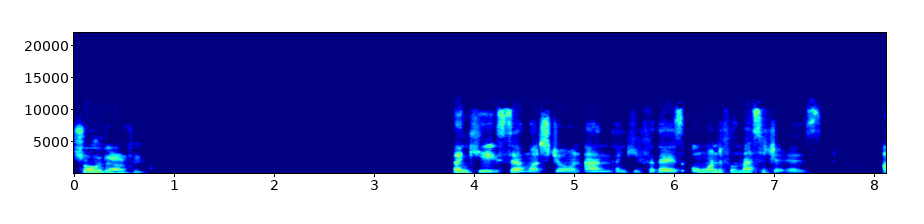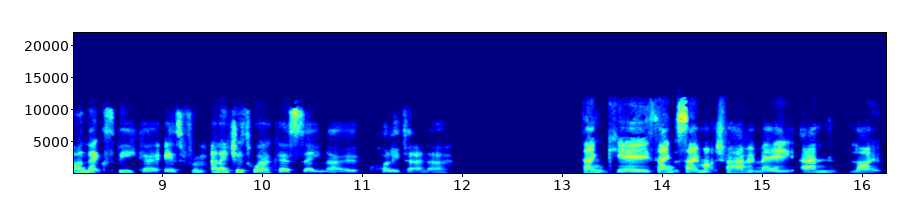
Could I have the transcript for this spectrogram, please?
Solidarity. Thank you so much, John, and thank you for those wonderful messages. Our next speaker is from NHS Workers Say No, Holly Turner. Thank you. Thanks so much for having me. And like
